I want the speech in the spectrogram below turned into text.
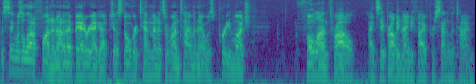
this thing was a lot of fun. And out of that battery, I got just over 10 minutes of runtime, and that was pretty much full on throttle. I'd say probably 95% of the time.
